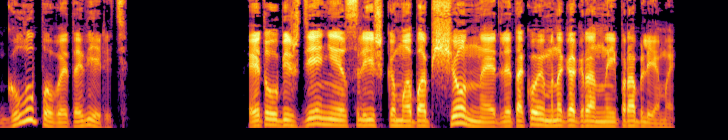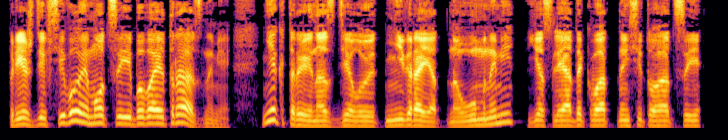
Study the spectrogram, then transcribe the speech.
глупо в это верить? Это убеждение слишком обобщенное для такой многогранной проблемы. Прежде всего, эмоции бывают разными. Некоторые нас делают невероятно умными, если адекватной ситуации,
